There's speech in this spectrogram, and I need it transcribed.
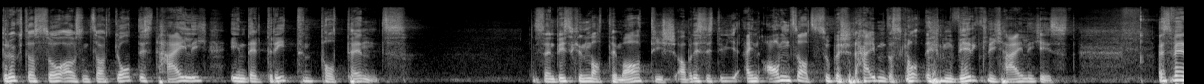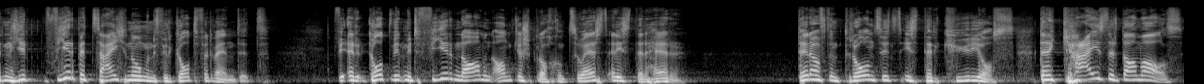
drückt das so aus und sagt, Gott ist heilig in der dritten Potenz. Das ist ein bisschen mathematisch, aber es ist wie ein Ansatz zu beschreiben, dass Gott eben wirklich heilig ist. Es werden hier vier Bezeichnungen für Gott verwendet. Gott wird mit vier Namen angesprochen. Zuerst, er ist der Herr. Der auf dem Thron sitzt, ist der Kyrios. Der Kaiser damals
